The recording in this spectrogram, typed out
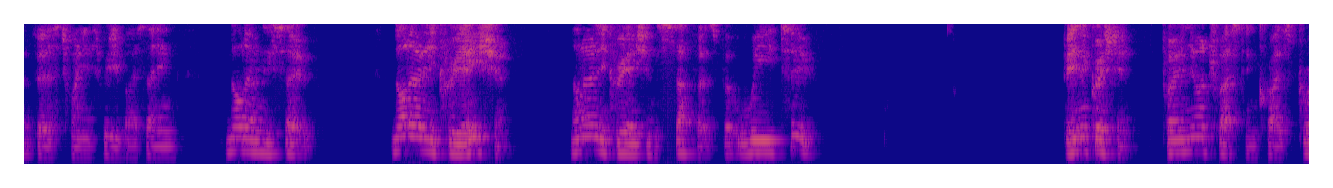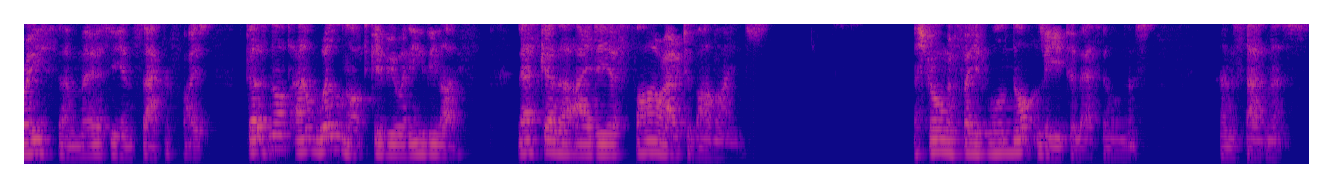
at verse 23 by saying, Not only so, not only creation, not only creation suffers, but we too. Being a Christian, putting your trust in Christ's grace and mercy and sacrifice does not and will not give you an easy life. Let's get that idea far out of our minds. A stronger faith will not lead to less illness and sadness.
